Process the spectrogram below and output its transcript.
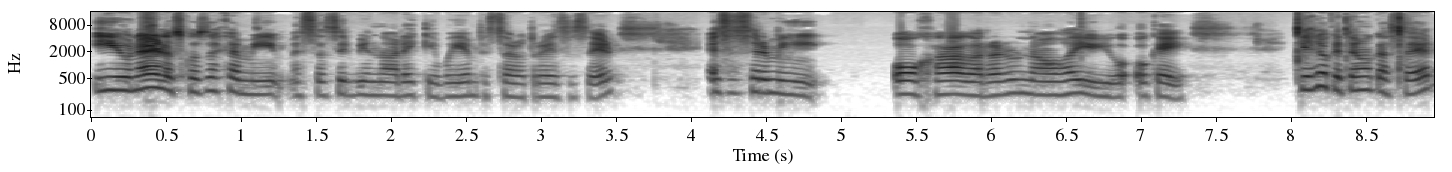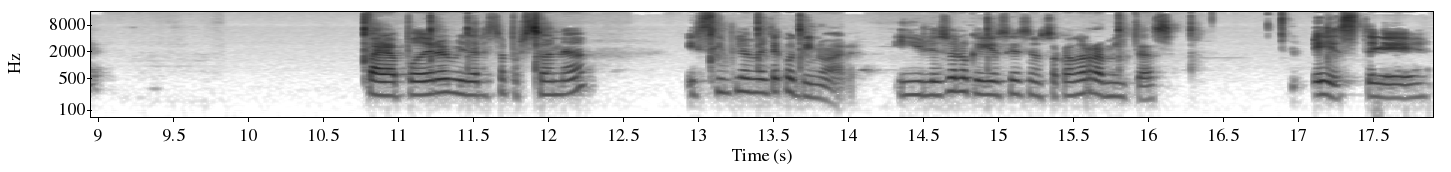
Y una de las cosas que a mí me está sirviendo ahora y que voy a empezar otra vez a hacer, es hacer mi hoja, agarrar una hoja y digo, ok, ¿qué es lo que tengo que hacer para poder olvidar a esta persona y simplemente continuar? Y eso es lo que yo estoy haciendo, sacando ramitas. Este.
